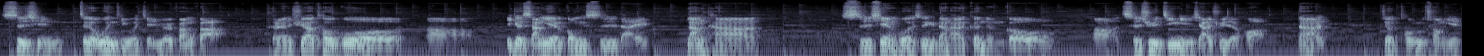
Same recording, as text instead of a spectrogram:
事情、这个问题，我解决的方法可能需要透过啊、呃、一个商业公司来让它实现，或者是让它更能够啊、呃、持续经营下去的话，那就投入创业。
